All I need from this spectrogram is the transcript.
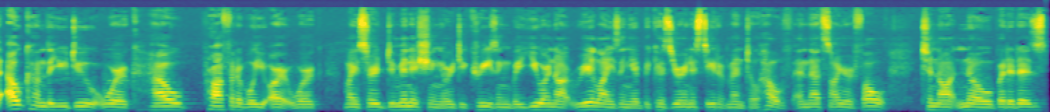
the outcome that you do at work, how profitable you are at work, might start diminishing or decreasing, but you are not realizing it because you're in a state of mental health. And that's not your fault to not know, but it is,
